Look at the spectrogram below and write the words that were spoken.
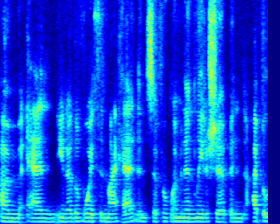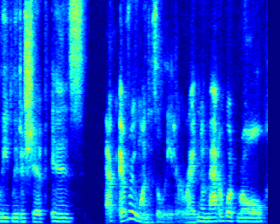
Um, and you know the voice in my head and so for women in leadership and i believe leadership is everyone is a leader right no matter what role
